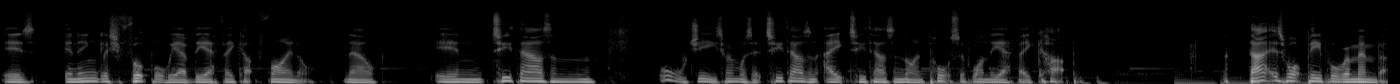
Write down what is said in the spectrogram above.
is in English football we have the FA Cup final. Now, in 2000, oh geez, when was it? 2008, 2009, Portsmouth won the FA Cup. that is what people remember.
